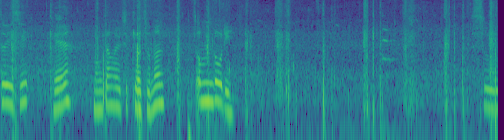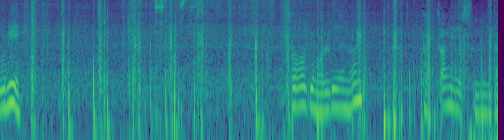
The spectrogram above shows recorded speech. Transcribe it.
저희 집 개 농장을 지켜주는 쫌돌이 순이 저기 멀리에는 닭장이 있습니다.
